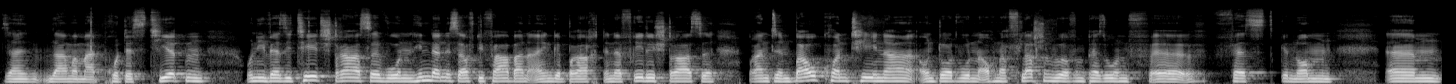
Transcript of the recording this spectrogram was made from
sagen wir mal protestierten. Universitätsstraße wurden Hindernisse auf die Fahrbahn eingebracht. In der Friedrichstraße brannte ein Baucontainer und dort wurden auch nach Flaschenwürfen Personen äh, festgenommen. Ähm,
